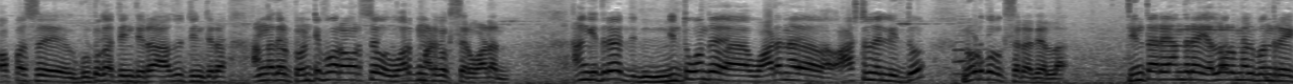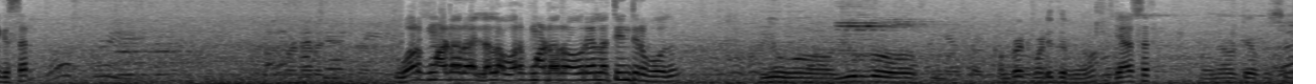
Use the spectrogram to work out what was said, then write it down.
ವಾಪಸ್ ಗುಟ್ಕ ತಿಂತೀರಾ ಅದು ತಿಂತೀರಾ? ಹಂಗಾದ್ರೆ ಟ್ವೆಂಟಿ ಫೋರ್ ಅವರ್ಸ್ ವರ್ಕ್ ಮಾಡ್ಬೇಕು ಸರ್ ವಾರ್ಡನ್. ಹಂಗಿದ್ರೆ ನಿಂತ್ಕೊಂಡು ವಾರ್ಡನ್ ಹಾಸ್ಟೆಲಲ್ಲಿ ಇದ್ದು ನೋಡ್ಕೋಬೇಕು ಸರ್ ಅದೆಲ್ಲ. ತಿಂತಾರೆ ಅಂದರೆ ಎಲ್ಲರ ಮೇಲೆ ಬಂದರೆ ಹೇಗೆ ಸರ್? ವರ್ಕ್ ಮಾಡೋರು ಅಲ್ಲೆಲ್ಲ ವರ್ಕ್ ಮಾಡೋರು ಅವರೆಲ್ಲ ತಿಂತಿರ್ಬೋದು. ನೀವು ಇವ್ರದ್ದು ಕಂಪ್ಲೇಂಟ್ ಮಾಡಿದ್ರು ನೀವು? ಯಾ ಸರ್? ಮೈನಾರಿಟಿ ಆಫೀಸರ್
